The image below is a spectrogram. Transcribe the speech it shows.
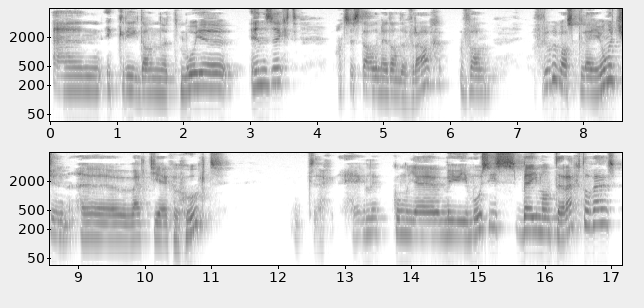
En ik kreeg dan het mooie inzicht, want ze stelde mij dan de vraag van Vroeger als klein jongetje uh, werd jij gehoord. Ik zeg, eigenlijk kon jij met je emoties bij iemand terecht of ergens?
